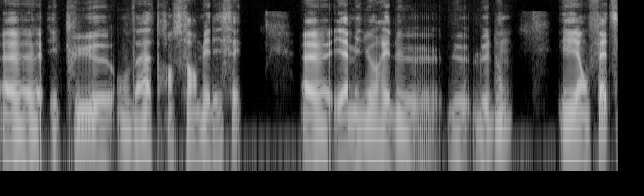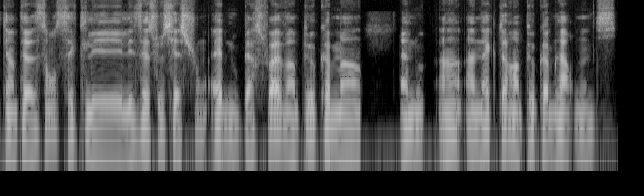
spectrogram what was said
et plus on va transformer l'essai et améliorer le don. Et en fait, ce qui est intéressant, c'est que les, les, associations, elles, nous perçoivent un peu comme un, un, un, acteur un peu comme l'arrondi.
